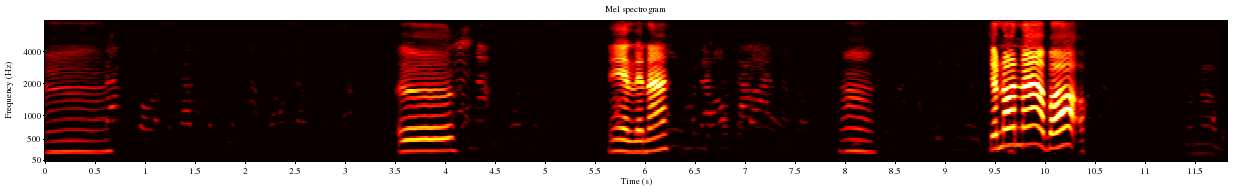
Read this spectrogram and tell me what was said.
อืมดำก่อนมันดำมันจูบเออน้ำก้นเลยนี่เลยนะอืมตัวจูบจะนอนหน้าบ่นอนหน้าบ่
